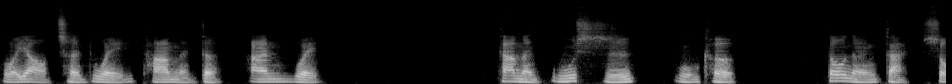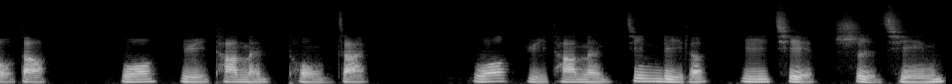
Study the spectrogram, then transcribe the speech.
我要成为他们的安慰。他们无时无刻都能感受到我与他们同在，我与他们经历了一切事情。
